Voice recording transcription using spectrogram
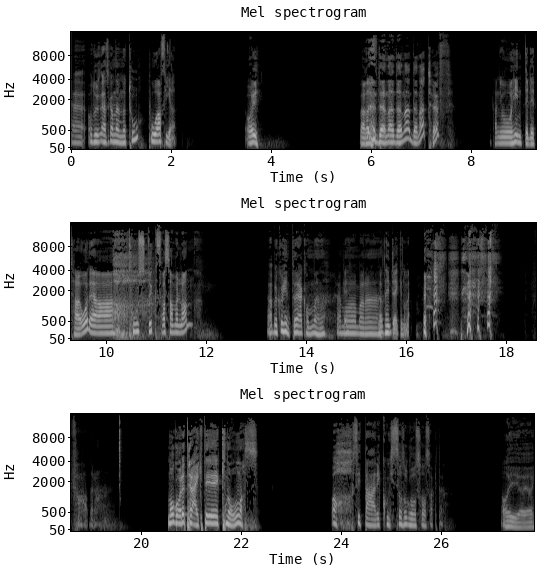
Uh, og du, jeg skal nevne to. To av fire. Oi. Den, Den er, den er, den er tøff. kan jo hinte litt her òg. Det er to stykk fra samme land. Jeg bør ikke hinte, jeg kan den ene. Jeg må bare Da hinter jeg ikke noe mer. Fader, da. Nå går det treigt i knollen, ass. Åh, sitte her i quiz og så gå så sakte. Oi, oi, oi.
